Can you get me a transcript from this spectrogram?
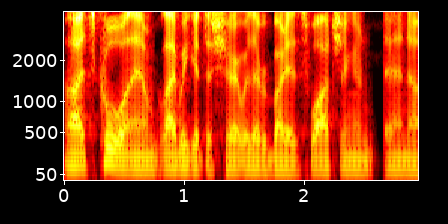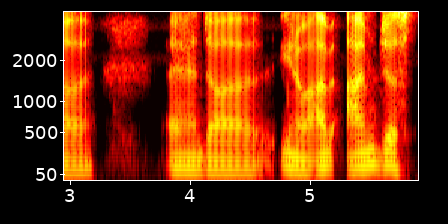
uh, it's cool, and I'm glad we get to share it with everybody that's watching. And and uh, and uh, you know, I'm I'm just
